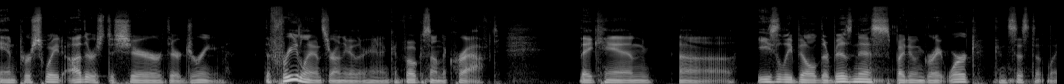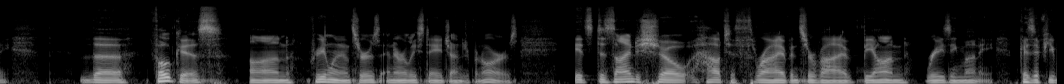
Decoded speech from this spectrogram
and persuade others to share their dream. The freelancer, on the other hand, can focus on the craft. They can uh, easily build their business by doing great work consistently. The focus on freelancers and early stage entrepreneurs it's designed to show how to thrive and survive beyond raising money. Because if you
